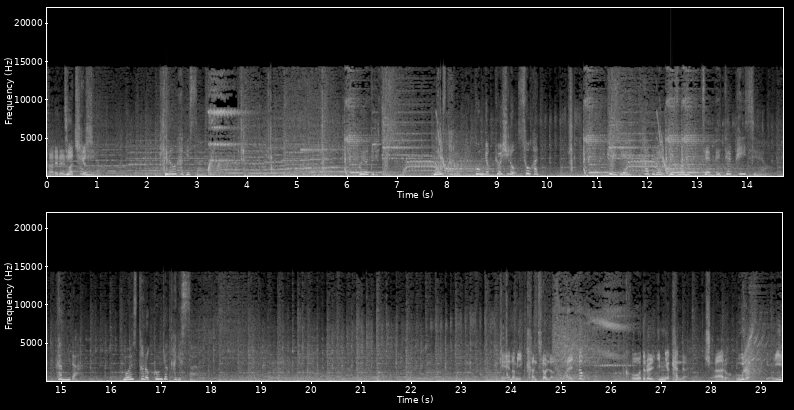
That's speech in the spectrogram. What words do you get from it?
차례를 제 마치겠어. 차례예요. 드로우하겠어요. 보여드리죠. 몬스터를 공격 표시로 소환. 필드에 카드를 뒤집어 놓. 제 배틀 페이지예요. 갑니다. 몬스터로 공격하겠어요. 에너미 컨트롤러 발동! 코드를 입력한다. 좌로 우로 A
